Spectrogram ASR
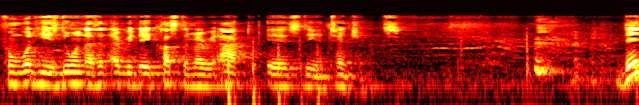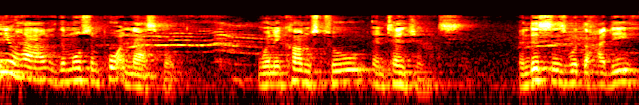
from what he's doing as an everyday customary act is the intentions. Then you have the most important aspect when it comes to intentions. And this is what the hadith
